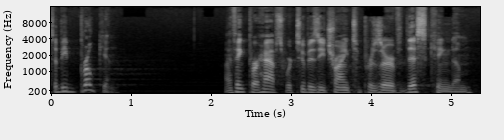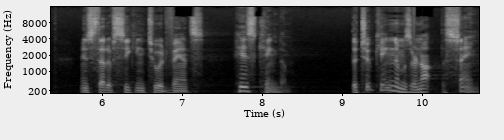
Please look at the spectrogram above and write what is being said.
to be broken? I think perhaps we're too busy trying to preserve this kingdom instead of seeking to advance his kingdom. The two kingdoms are not the same.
